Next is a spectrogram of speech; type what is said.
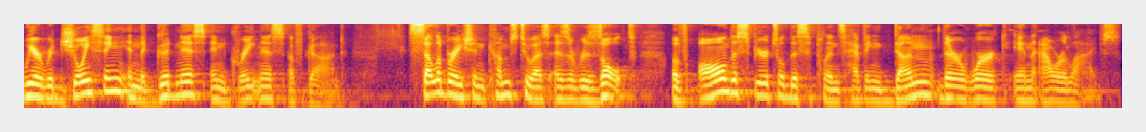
We are rejoicing in the goodness and greatness of God. Celebration comes to us as a result of all the spiritual disciplines having done their work in our lives.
